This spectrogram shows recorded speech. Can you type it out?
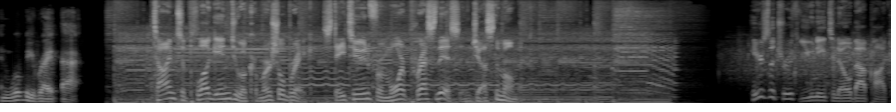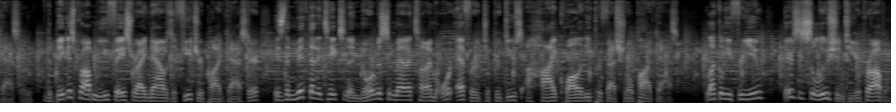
and we'll be right back Time to plug into a commercial break. Stay tuned for more Press This in just a moment. Here's the truth you need to know about podcasting. The biggest problem you face right now as a future podcaster is the myth that it takes an enormous amount of time or effort to produce a high quality professional podcast. Luckily for you, there's a solution to your problem.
